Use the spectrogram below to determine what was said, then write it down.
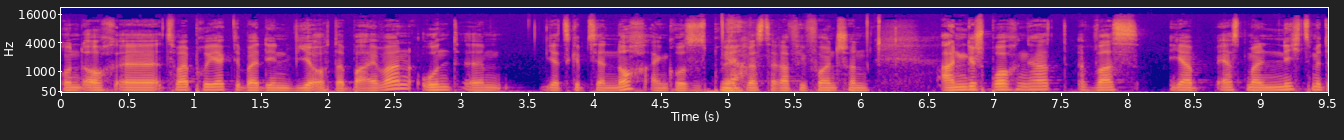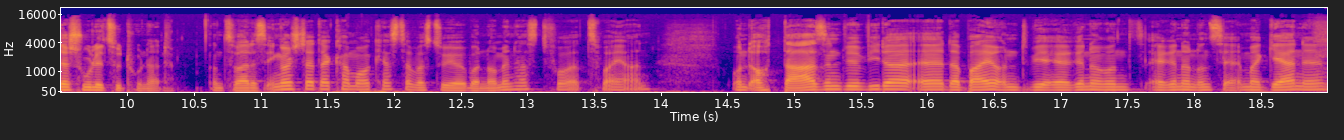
Und auch äh, zwei Projekte, bei denen wir auch dabei waren. Und ähm, jetzt gibt es ja noch ein großes Projekt, Ja. was der Raffi vorhin schon angesprochen hat, was ja erstmal nichts mit der Schule zu tun hat. Und zwar das Ingolstädter Kammerorchester, was du ja übernommen hast vor zwei Jahren. Und auch da sind wir wieder äh, dabei und wir erinnern uns, erinnern uns ja immer gerne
